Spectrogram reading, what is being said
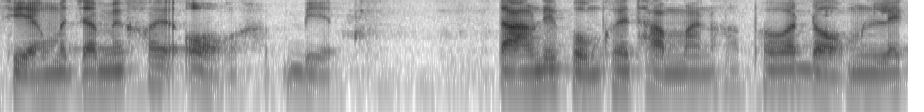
เสียงมันจะไม่ค่อยออกครับเบียดตามที่ผมเคยทำมานะครับ เพราะว่าดอกมันเล็ก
